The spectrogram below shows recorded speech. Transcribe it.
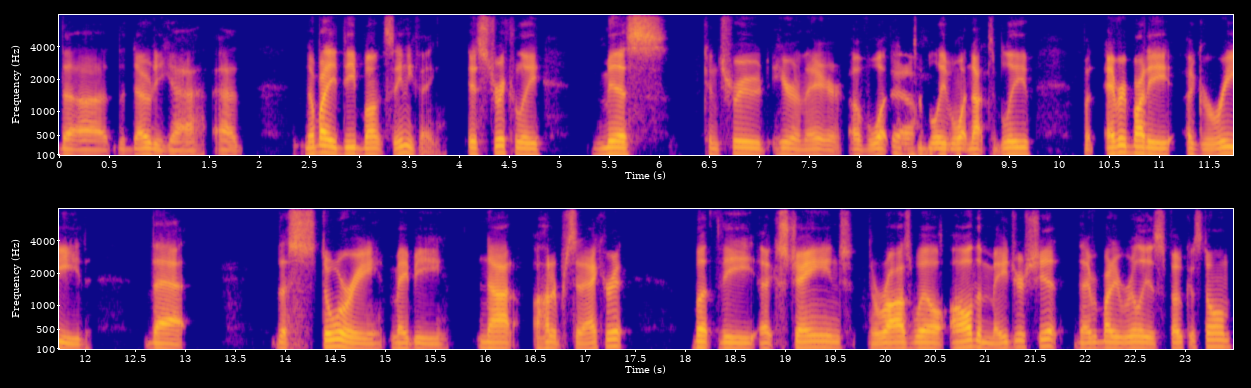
the uh, the Doty guy, uh, nobody debunks anything. It's strictly misconstrued here and there of what Yeah. to believe and what not to believe. But everybody agreed that the story may be not 100% accurate, but the exchange, the Roswell, all the major shit that everybody really is focused on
